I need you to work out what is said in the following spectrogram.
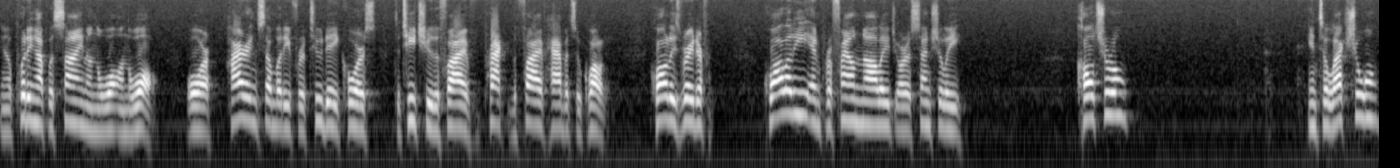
you know, putting up a sign on the wall, on the wall or hiring somebody for a two-day course to teach you the five, the five habits of quality. Quality is very different. Quality and profound knowledge are essentially cultural, intellectual,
